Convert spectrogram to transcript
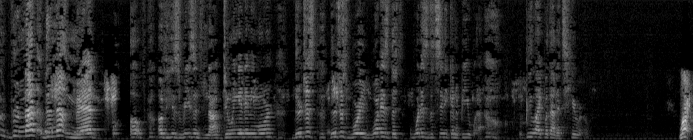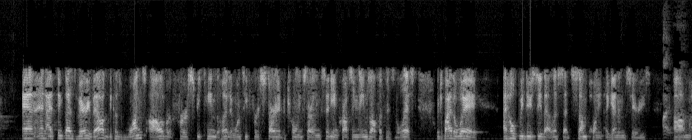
they're not they're not mad of of his reasons not doing it anymore. They're just they're just worried. What is the what is the city gonna be be like without its hero? Right. And and I think that's very valid because once Oliver first became the Hood, and once he first started patrolling Starling City and crossing names off of his list, which by the way, I hope we do see that list at some point again in the series. I, um,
